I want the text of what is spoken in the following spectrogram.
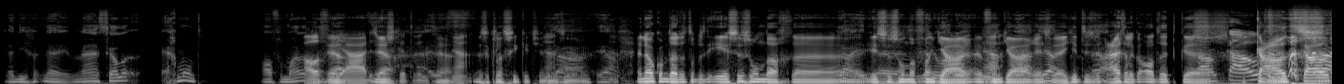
Ja, die, nee, wij stellen Egmond. Halve marathon. Half, Ja. ja, dat is Ja. ook schitterend. Ja, Ja. dat is een klassiekertje Ja. natuurlijk. ja, ja. En ook omdat het op de eerste zondag, eh, in, eerste eh, zondag van het jaar, eh, van het Ja. jaar Ja, is, ja. weet je. Het is Ja. eigenlijk altijd eh, Koud. Koud. koud,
